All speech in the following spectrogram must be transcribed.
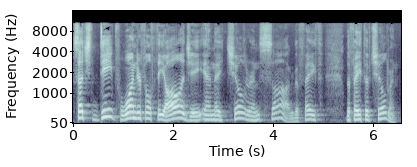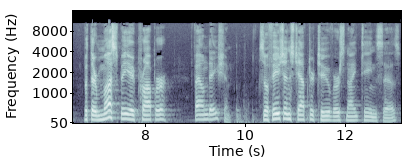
such deep, wonderful theology in the children's song, the faith, the faith of children. But there must be a proper foundation. So Ephesians chapter 2 verse 19 says,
